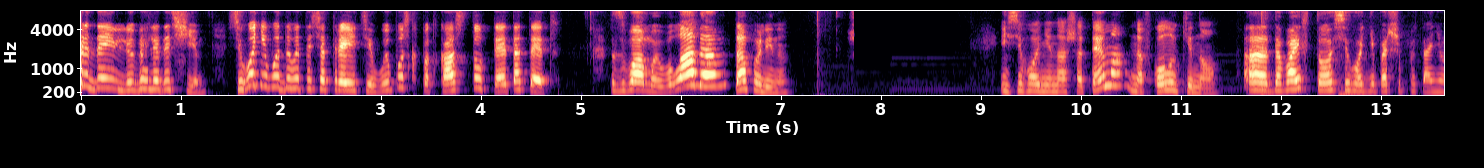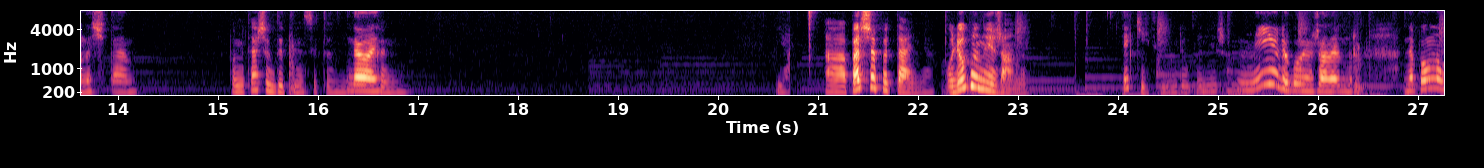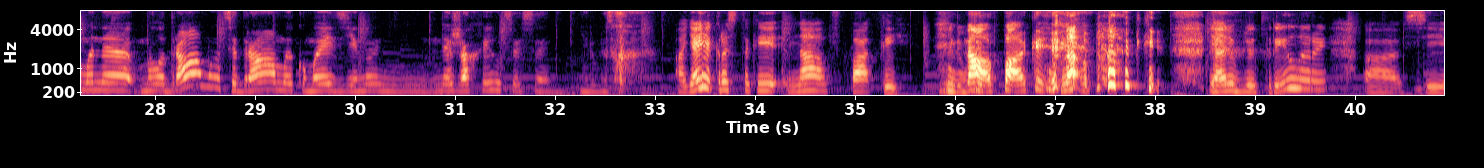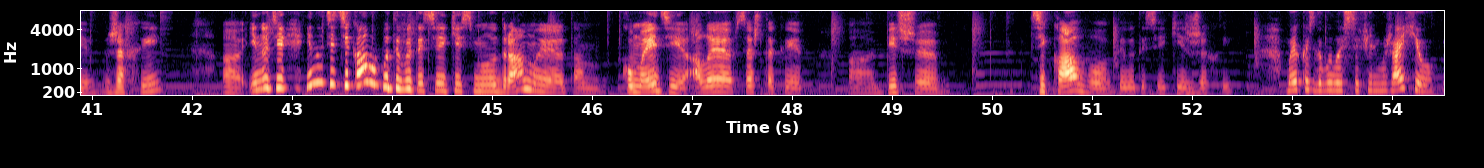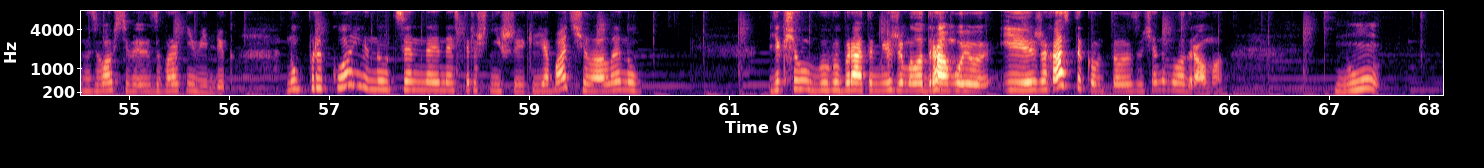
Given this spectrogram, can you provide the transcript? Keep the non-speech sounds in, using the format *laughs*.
Добрий день, любі глядачі! Сьогодні ви дивитеся третій випуск подкасту Тета Тет. З вами Влада. та Поліна. І сьогодні наша тема навколо кіно. А, давай хто сьогодні перше питання у нас читаємо. Пам'ятаєш, як дитинці там? Давай. А, перше питання. Улюблений жанр. Який твій улюблений жанр? Мій улюблений жанр. Напевно, у мене мелодрами, це драми, комедії, ну не жахи, це все не люблю. А я якраз таки навпаки. Навпаки. Навпаки. Я люблю трилери, всі жахи. Іноді, іноді цікаво подивитися якісь мелодрами, там, комедії, але все ж таки більше цікаво дивитися якісь жахи. Ми якось дивилися фільм жахів, називався Заворотній відлік. Ну, прикольний, ну це не найстрашніший, який я бачила, але ну. Якщо ви вибирати між мелодрамою і жахастиком, то звичайно мелодрама. Ну,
